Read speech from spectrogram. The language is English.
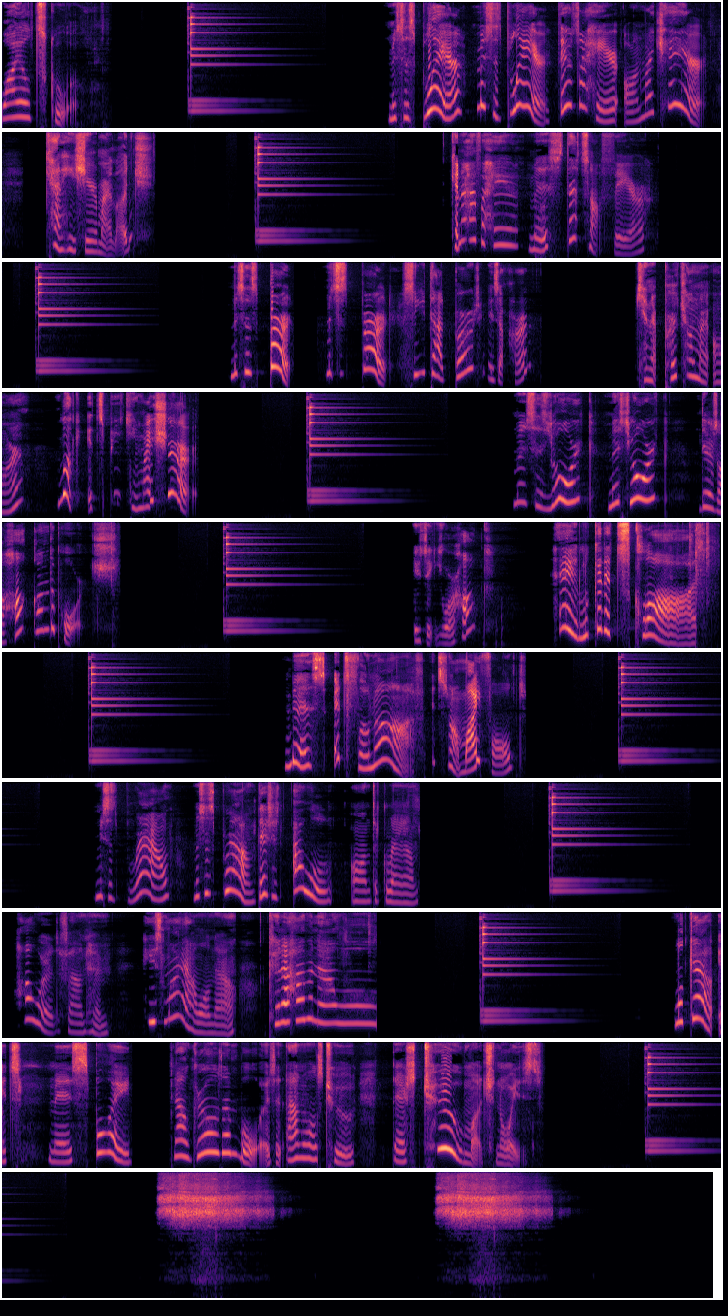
Wild School. Mrs. Blair, Mrs. Blair, there's a hare on my chair. Can he share my lunch? Can I have a hare, miss? That's not fair. Mrs. Bird, Mrs. Bird, see that bird? Is it hurt? Can it perch on my arm? Look, it's peeking my shirt. Mrs. York, Miss York, there's a hawk on the porch. Is it your hawk? Hey, look at its claws. Miss, it's flown off. It's not my fault. Mrs. Brown, Mrs. Brown, there's an owl on the ground. Howard found him. He's my owl now. Can I have an owl? Look out, it's Miss Boyd. Now, girls and boys and animals too, there's too much noise.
